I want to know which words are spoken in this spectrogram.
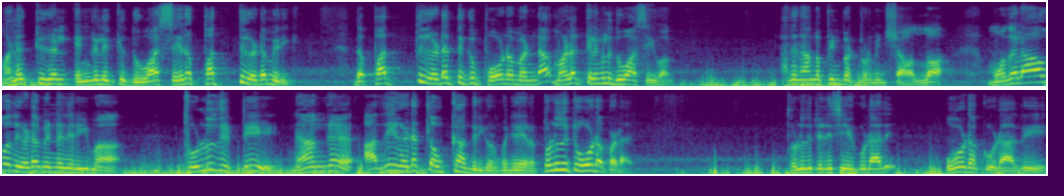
மலக்குகள் எங்களுக்கு துவா செய்கிற பத்து இடம் இருக்கு. இந்த பத்து இடத்துக்கு போனோம்னா மலக்குகள் எங்களுக்கு துவா செய்வாங்க. அதை நாங்கள் பின்பற்றணும் இன்ஷா அல்லா முதலாவது இடம் என்ன தெரியுமா? தொழுதுட்டு நாங்கள் அதே இடத்துல உட்கார்ந்துருக்கிறோம் கொஞ்ச நேரம். தொழுதுட்டு ஓடப்படாது. தொழுதுட்டு என்ன செய்யக்கூடாது? ஓடக்கூடாது.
